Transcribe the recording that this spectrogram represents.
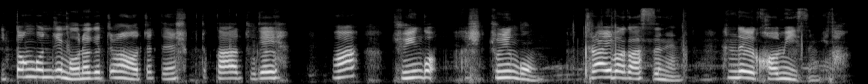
있던 건지 모르겠지만 어쨌든 시프트카 두 개와 주인공 주인공 드라이버가 쓰는 핸들 검이 있습니다.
